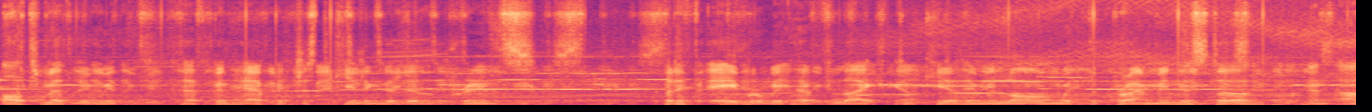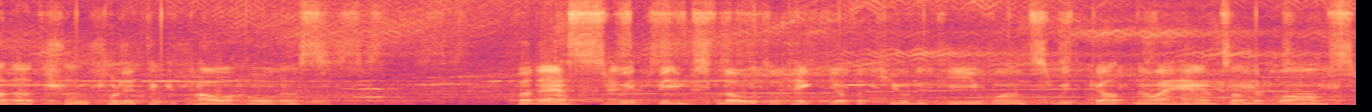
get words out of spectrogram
Ultimately, we'd have been happy just killing the little prince. But if ever we'd have liked to kill him along with the Prime Minister and other true political power holders. But as we'd been slow to take the opportunity once we'd gotten our hands on the bombs,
